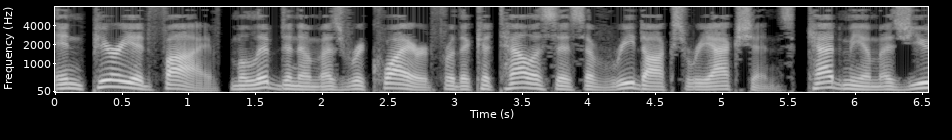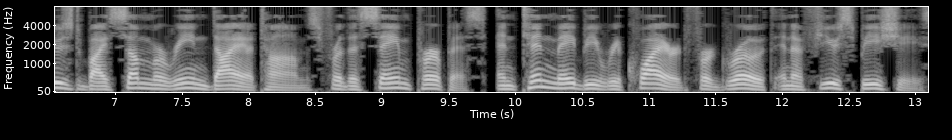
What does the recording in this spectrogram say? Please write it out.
In period 5, molybdenum is required for the catalysis of redox reactions, cadmium is used by some marine diatoms for the same purpose, and tin may be required for growth in a few species.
